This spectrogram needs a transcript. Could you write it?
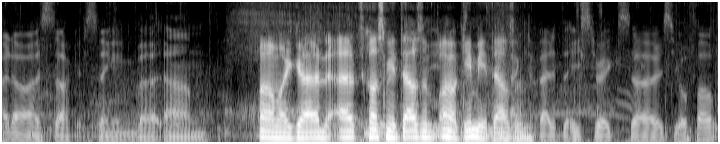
I know I suck at singing, but um, Oh my god, uh, it's cost me a thousand. Oh, give me a thousand. activated the Easter egg, so it's your fault.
